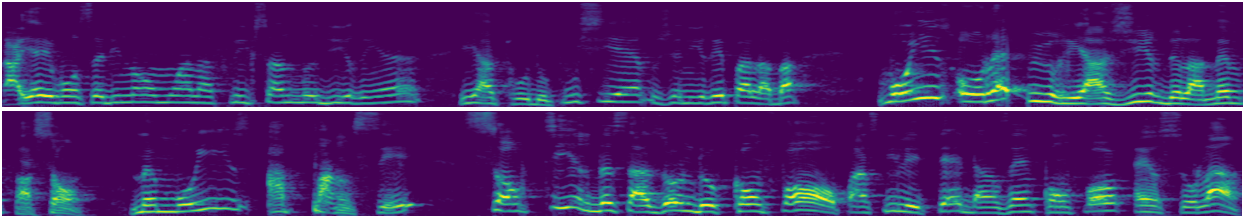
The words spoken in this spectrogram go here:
D'ailleurs, ils vont se dire, non, moi, l'Afrique, ça ne me dit rien. Il y a trop de poussière, je n'irai pas là-bas. Moïse aurait pu réagir de la même façon. Mais Moïse a pensé sortir de sa zone de confort parce qu'il était dans un confort insolent.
